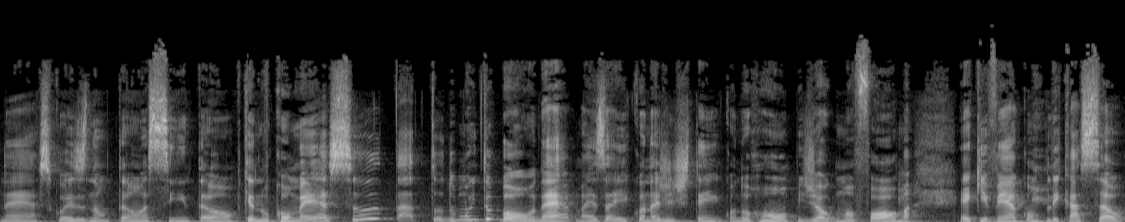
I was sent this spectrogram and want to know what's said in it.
né, as coisas não estão assim, então, porque no começo tá tudo muito bom, né? Mas aí quando a gente tem, quando rompe de alguma forma, é que vem a complicação.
